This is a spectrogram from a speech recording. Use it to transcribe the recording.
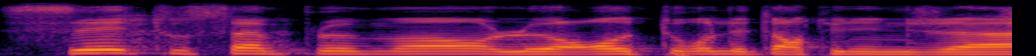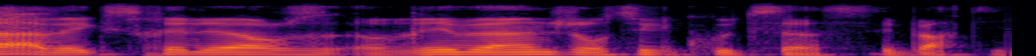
C'est tout simplement le retour des Tortues Ninja avec Shredder's Revenge. On s'écoute ça. C'est parti.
